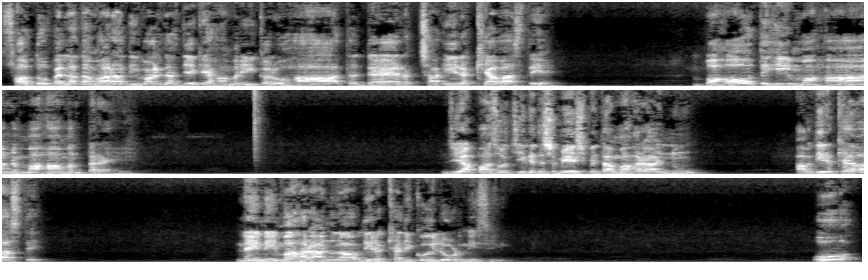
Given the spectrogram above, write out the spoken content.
ਸਭ ਤੋਂ ਪਹਿਲਾਂ ਤਾਂ ਮਹਾਰਾਜ ਦੀ ਬਾਣੀ ਦੱਸਦੀ ਹੈ ਕਿ ਹਮਰੀ ਕਰੋ ਹਾਥ ਦੈ ਰੱਛਾ। ਇਹ ਰੱਖਿਆ ਵਾਸਤੇ ਹੈ। ਬਹੁਤ ਹੀ ਮਹਾਨ ਮਹਾ ਮੰਤਰ ਹੈ ਇਹ। ਜੇ ਆਪਾਂ ਸੋਚੀਏ ਕਿ ਦਸ਼ਮੇਸ਼ ਪਿਤਾ ਮਹਾਰਾਜ ਨੂੰ ਆਪਦੀ ਰੱਖਿਆ ਵਾਸਤੇ ਨਹੀਂ ਨਹੀਂ, ਮਹਾਰਾਜ ਨੂੰ ਆਪਦੀ ਰੱਖਿਆ ਦੀ ਕੋਈ ਲੋੜ ਨਹੀਂ ਸੀ। ਉਹ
